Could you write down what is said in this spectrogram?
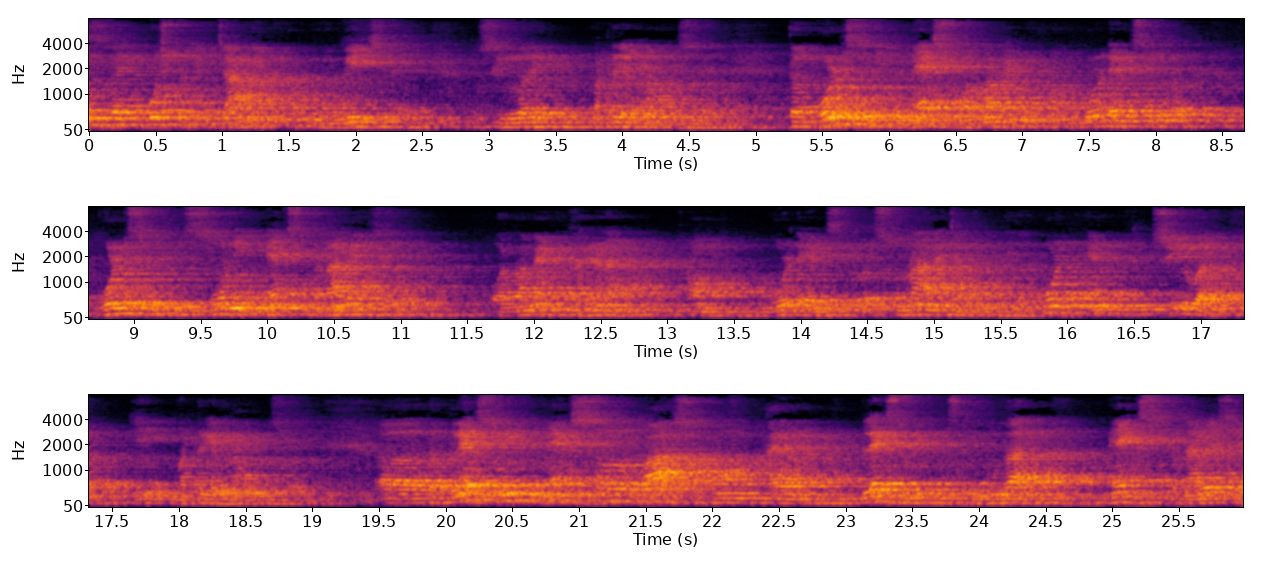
સિલ્વર ઇઝ વેરી કોસ્ટલી ચાંદી મોંઘી છે. તો સિલ્વર એ મટીરિયલ નામ છે. The goldsmith makes ornament gold and silver goldsmith સોની મેક્સ બનાવે છે. ઓર્નામેન્ટ ઘરેણા ફ્રોમ ગોલ્ડ એન્ડ સિલ્વર સોના અને ચાંદી ગોલ્ડ એન્ડ સિલ્વર એ મટીરિયલ નામ છે. The blacksmith makes wash on iron blacksmith એટલે મેક્સ બનાવે છે.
